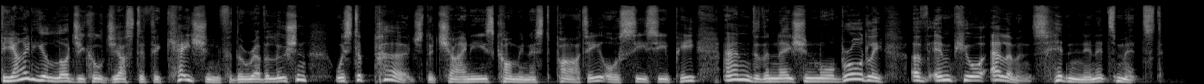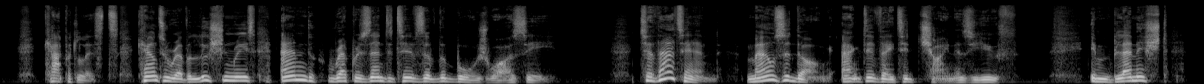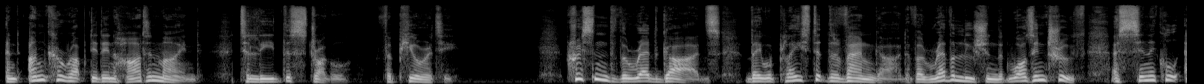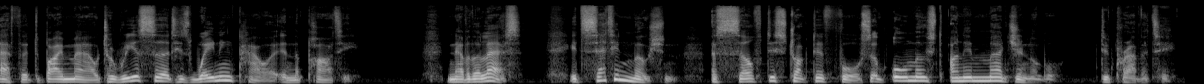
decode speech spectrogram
The ideological justification for the revolution was to purge the Chinese Communist Party, or CCP, and the nation more broadly of impure elements hidden in its midst. Capitalists, counter revolutionaries, and representatives of the bourgeoisie. To that end, Mao Zedong activated China's youth, emblemished and uncorrupted in heart and mind, to lead the struggle for purity. Christened the Red Guards, they were placed at the vanguard of a revolution that was, in truth, a cynical effort by Mao to reassert his waning power in the party. Nevertheless, it set in motion a self destructive force of almost unimaginable depravity.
